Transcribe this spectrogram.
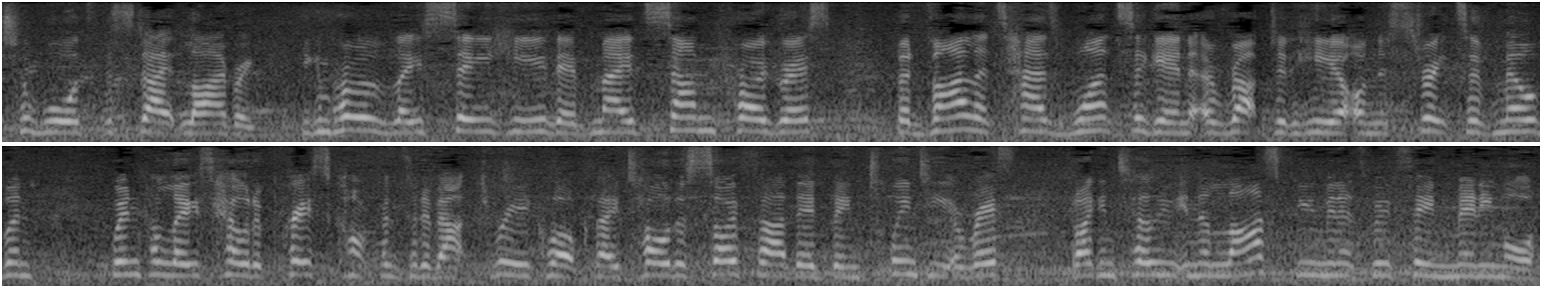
towards the State Library. You can probably see here they've made some progress, but violence has once again erupted here on the streets of Melbourne. When police held a press conference at about 3 o'clock, they told us so far there'd been 20 arrests, but I can tell you in the last few minutes we've seen many more.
